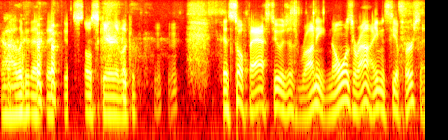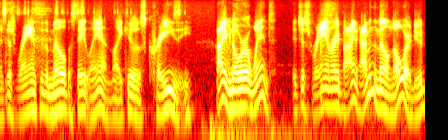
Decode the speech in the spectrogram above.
God, look at that thing. It's so scary looking. It's so fast, too. It's just running. No one was around. I didn't even see a person. It just ran through the middle of the state land. Like, it was crazy. I don't even know where it went. It just ran right by me. I'm in the middle of nowhere, dude.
